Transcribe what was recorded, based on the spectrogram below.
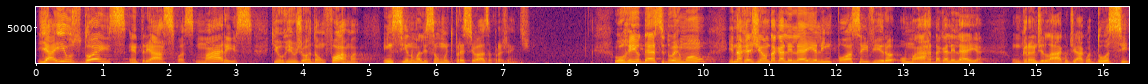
E aí, os dois, entre aspas, mares que o Rio Jordão forma, ensinam uma lição muito preciosa para a gente. O rio desce do Hermon e na região da Galiléia ele empoça e vira o mar da Galiléia, um grande lago de água doce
